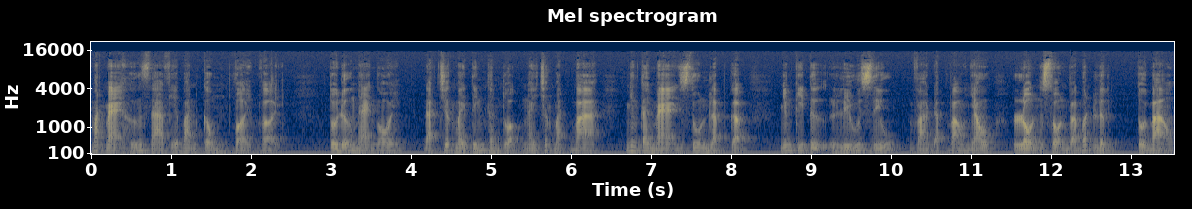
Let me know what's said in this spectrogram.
Mắt mẹ hướng ra phía ban công vời vợi. Tôi đỡ mẹ ngồi, đặt chiếc máy tính thân thuộc ngay trước mặt bà, nhưng tay mẹ run lập cập, những ký tự líu díu và đập vào nhau, lộn xộn và bất lực. Tôi bảo,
